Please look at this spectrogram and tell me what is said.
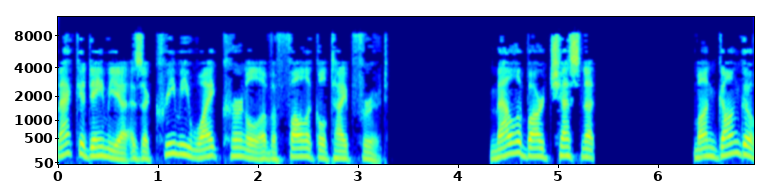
Macadamia is a creamy white kernel of a follicle-type fruit. Malabar chestnut Mongongo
